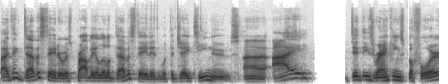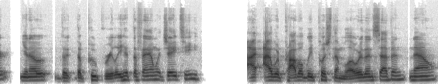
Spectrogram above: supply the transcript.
I think Devastator was probably a little devastated with the JT news. Uh, I did these rankings before, you know, the, the poop really hit the fan with JT. I, I would probably push them lower than seven now,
